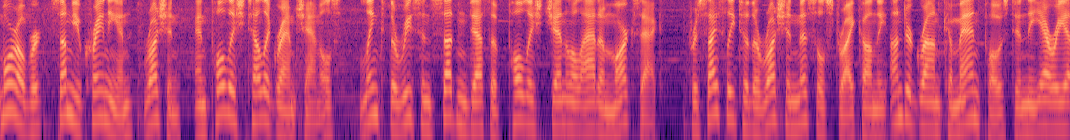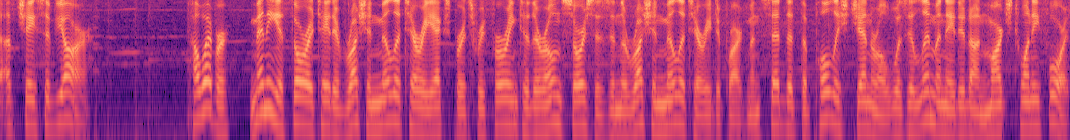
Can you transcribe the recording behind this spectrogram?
Moreover, some Ukrainian, Russian, and Polish telegram channels linked the recent sudden death of Polish General Adam Marczak precisely to the Russian missile strike on the underground command post in the area of Chasiv Yar. However, many authoritative Russian military experts referring to their own sources in the Russian military department said that the Polish general was eliminated on March 24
